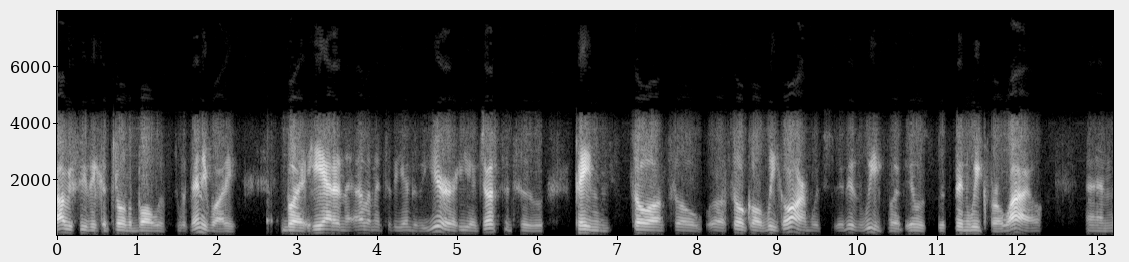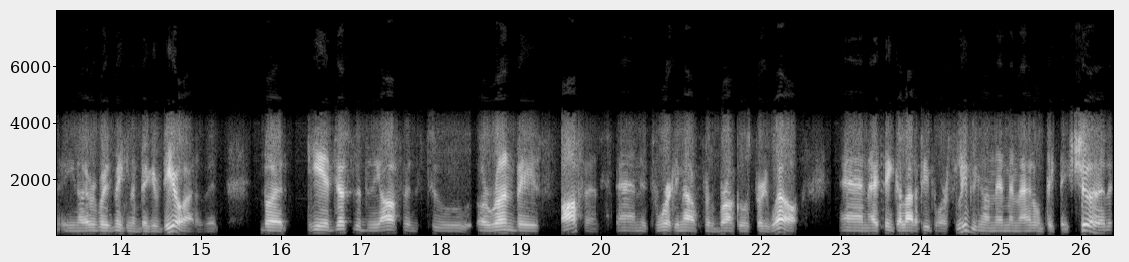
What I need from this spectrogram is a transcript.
obviously they could throw the ball with with anybody, but he had an element to the end of the year. He adjusted to Peyton's so on so uh, so-called weak arm, which it is weak, but it was it's been weak for a while, and you know everybody's making a bigger deal out of it. But he adjusted the offense to a run-based offense, and it's working out for the Broncos pretty well. And I think a lot of people are sleeping on them, and I don't think they should.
